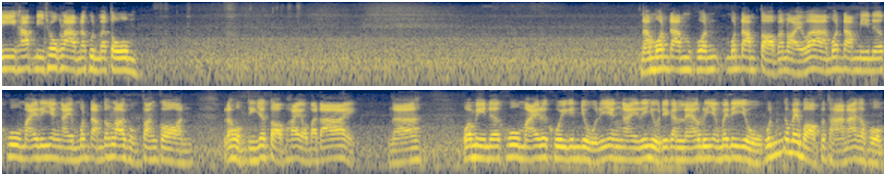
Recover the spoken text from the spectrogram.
มีครับมีโชคลาภนะคุณมาตูม นะมดดำควรมดดำตอบมาหน่อยว่า มดดำมีเนื้อคู่ไหมหรือยังไง มดดำต้องเล่าให้ผมฟังก่อน แล้วผมจึงจะตอบไพ่ออกมาได้นะ ว่ามีเนื้อคู่ไหมหรือคุยกันอยู่หรือยังไงหรืออยู่ด้วยกันแล้ว หรือยังไม่ได้อยู่ คุณก็ไม่บอกสถานะกับผม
